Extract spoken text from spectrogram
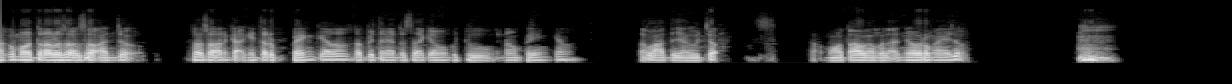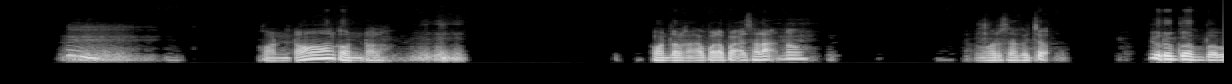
Aku mau terlalu sok-sokan, cuk. Sok-sokan gak nginter bengkel, tapi ternyata saya kamu kudu nang bengkel. Telat ya, cuk. Gak mau tahu aku tak nyorong aja, cuk. kontol, kontol. Kontol gak apa-apa salah no. Harus aku, cuk. Nyuruh kontol.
